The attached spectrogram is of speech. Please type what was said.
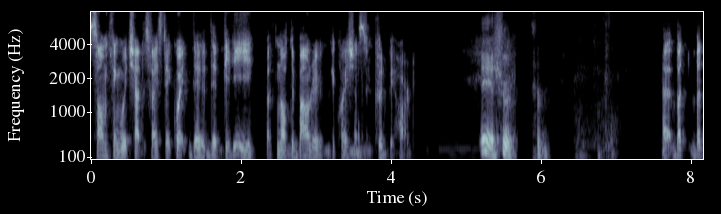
something which satisfies the, the, the PDE, but not the boundary equations could be hard. Yeah, sure, sure. Uh, but but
